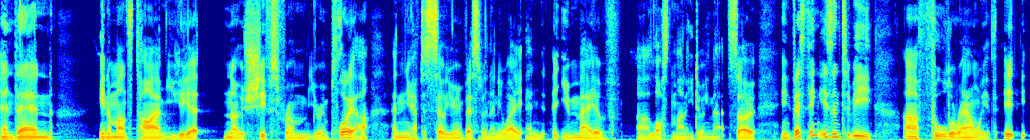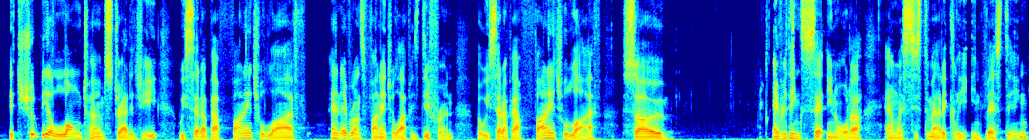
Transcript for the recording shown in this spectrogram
And then in a month's time, you get no shifts from your employer and you have to sell your investment anyway, and you may have uh, lost money doing that. So investing isn't to be uh, fooled around with. It it should be a long term strategy. We set up our financial life, and everyone's financial life is different, but we set up our financial life so everything's set in order and we're systematically investing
